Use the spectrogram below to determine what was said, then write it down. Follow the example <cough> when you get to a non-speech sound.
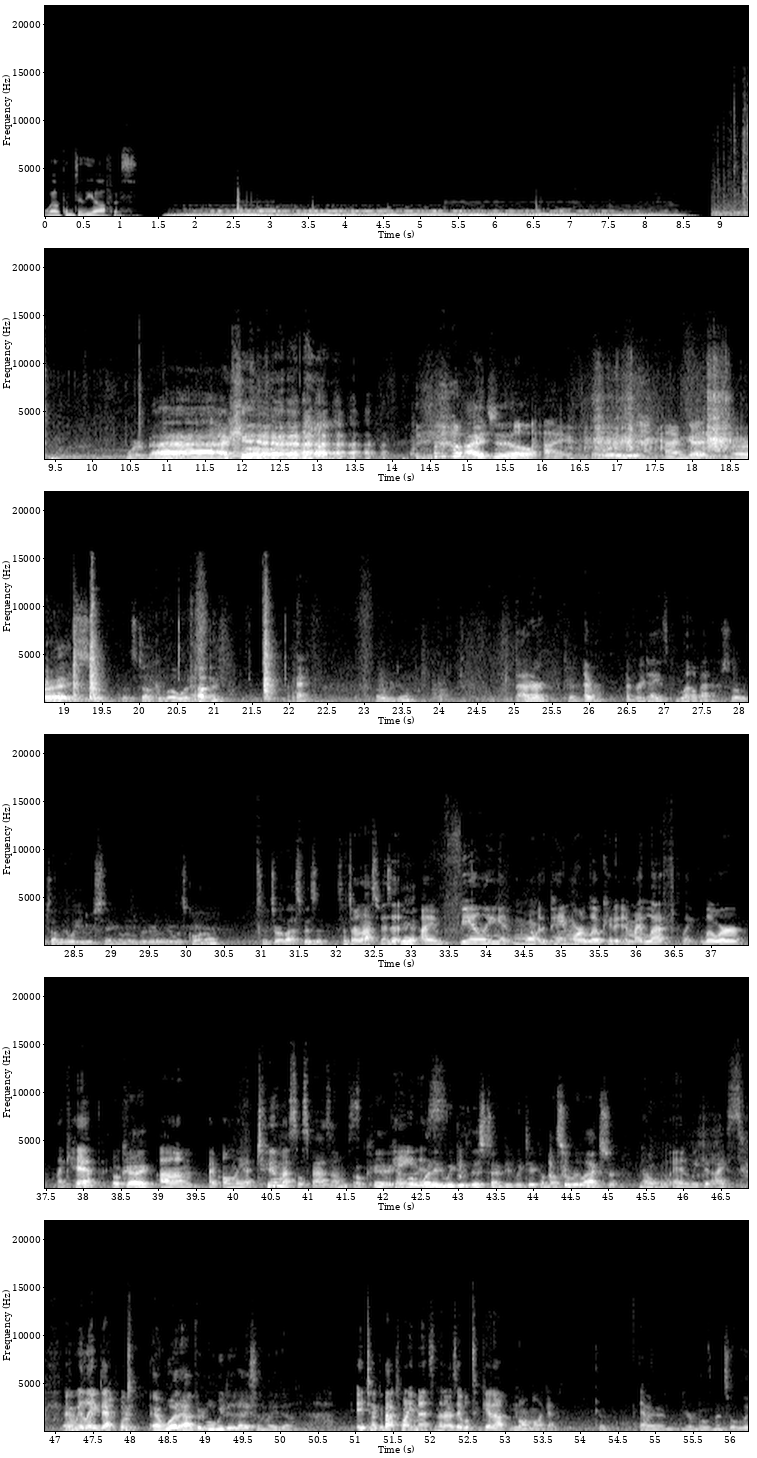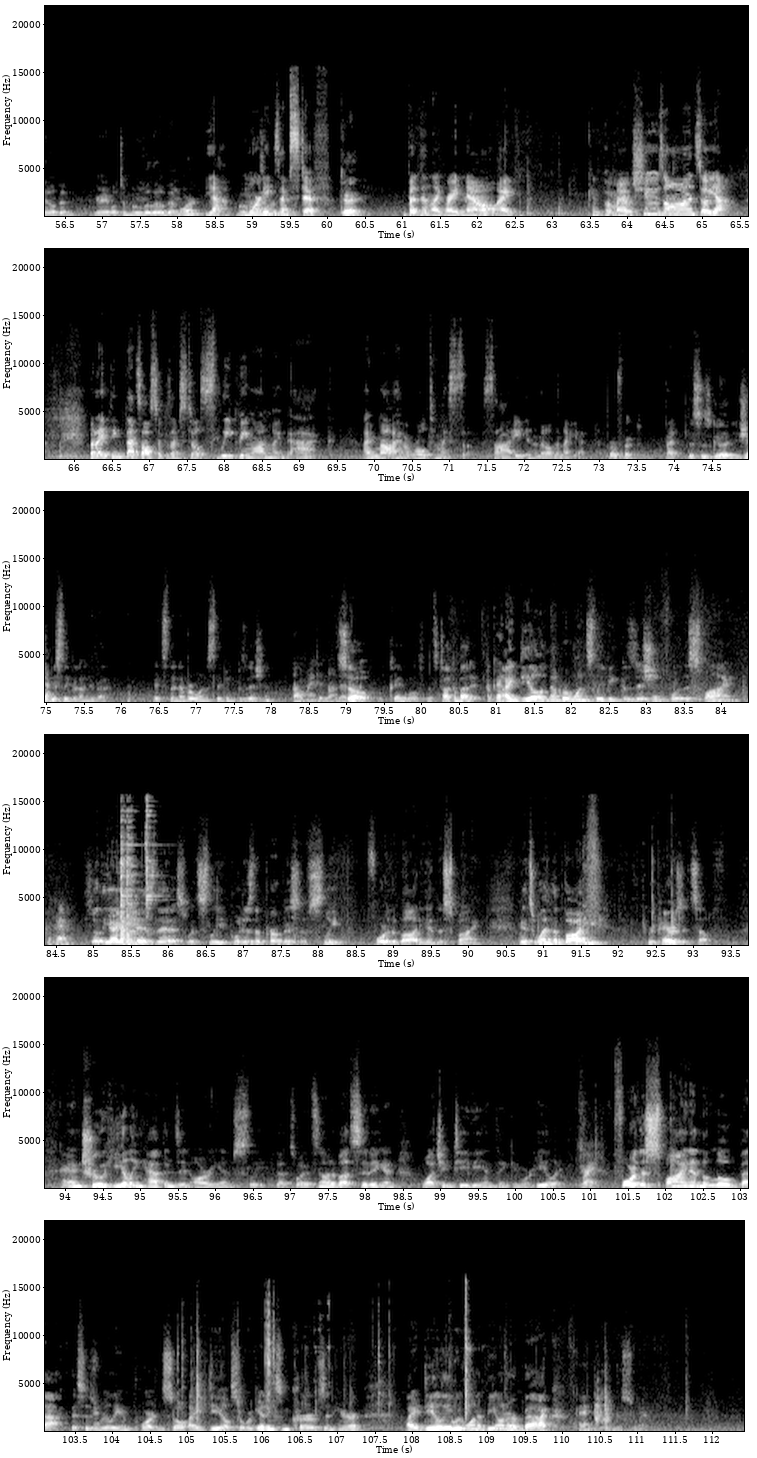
Welcome to the office. We're back. Oh. <laughs> Hi, Jill. Hi, How are you? I'm good. All right, so let's talk about what happened. Okay, How are we doing? better. Okay. Every, every day is a little better. So tell me what you were saying a little bit earlier. What's going on since our last visit? Since our last visit, Yeah. I am feeling it more, the pain more located in my left, like lower, like hip. Okay. Um, I've only had two muscle spasms. Okay. Pain but what did we do this time? Did we take a muscle relaxer? No, and we did ice. <laughs> And- And we laid down. And what happened when we did ice and lay down? It took about 20 minutes and then I was able to get up normal again. Yeah. And your movement's a little bit, you're able to move a little bit more? Yeah, Movements. mornings I'm stiff, Okay. but then like right now I can put my own shoes on. So yeah, but I think that's also because I'm still sleeping on my back. I'm not. I haven't rolled to my s- side in the middle of the night yet. Perfect. But This is good. You should Yeah. be sleeping on your back. It's the number one sleeping position. Oh, I did not know. So, okay, well, let's talk about it. Okay. Ideal number one sleeping position for the spine. that. Okay. So the idea is this with sleep. What is the purpose of sleep for the body and the spine? It's when the body repairs itself. Okay. And true healing happens in REM sleep. That's why it's not about sitting and watching TV and thinking we're healing. right. For the spine and the low back, this is Okay. really important. So ideal. So we're getting some curves in here. Ideally, we want to be on our back. Okay. This way.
